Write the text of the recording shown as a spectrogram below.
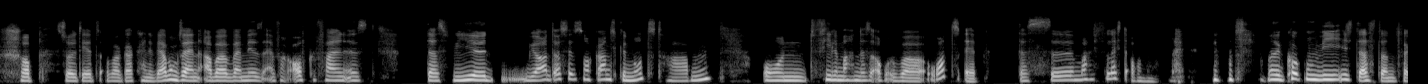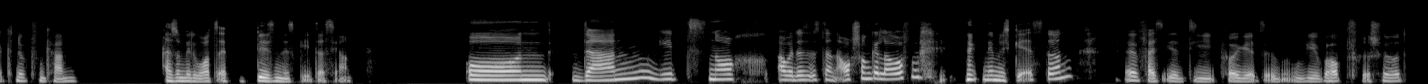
Shop. Sollte jetzt aber gar keine Werbung sein. Aber weil mir es einfach aufgefallen ist, dass wir ja das jetzt noch gar nicht genutzt haben. Und viele machen das auch über WhatsApp. Das äh, mache ich vielleicht auch noch. Mal gucken, wie ich das dann verknüpfen kann. Also mit WhatsApp Business geht das ja. Und dann gibt's noch, aber das ist dann auch schon gelaufen, nämlich gestern, äh, falls ihr die Folge jetzt irgendwie überhaupt frisch hört.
